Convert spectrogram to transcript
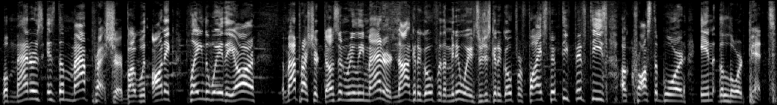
What matters is the map pressure. But with Onic playing the way they are, the map pressure doesn't really matter. Not going to go for the mini waves. They're just going to go for fights, 50-50s across the board in the Lord Pit.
